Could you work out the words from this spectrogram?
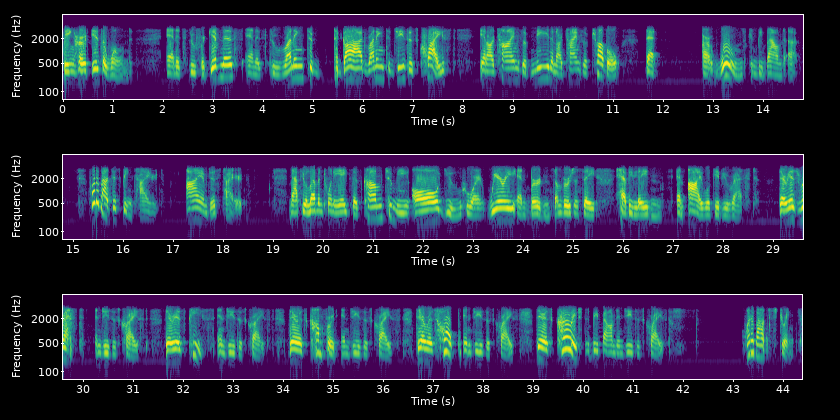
Being hurt is a wound, and it's through forgiveness and it's through running to, to God, running to Jesus Christ, in our times of need and our times of trouble that our wounds can be bound up. What about just being tired? I am just tired. Matthew 11:28 says, "Come to me, all you who are weary and burdened." Some versions say heavy laden, and I will give you rest. There is rest in Jesus Christ. There is peace in Jesus Christ. There is comfort in Jesus Christ. There is hope in Jesus Christ. There is courage to be found in Jesus Christ. What about strength?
